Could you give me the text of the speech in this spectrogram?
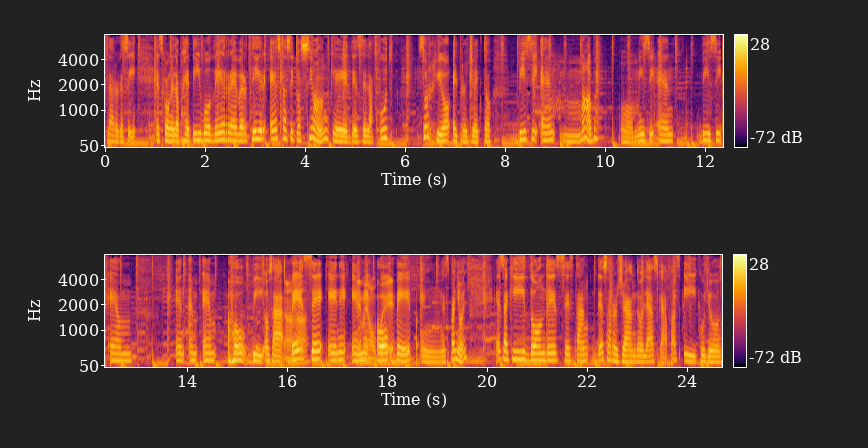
Claro que sí. Es con el objetivo de revertir esta situación que desde la FUT surgió el proyecto BCN Mob o BCN BCM NMMOB, o sea. BCNMOB en español. Es aquí donde se están desarrollando las gafas y cuyos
